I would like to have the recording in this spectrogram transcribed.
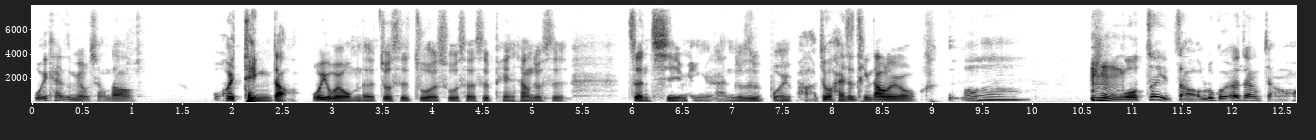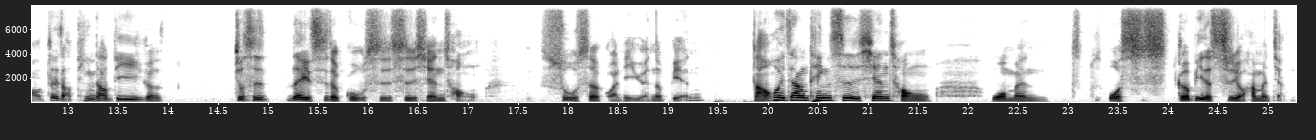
我一开始没有想到我会听到，我以为我们的就是住的宿舍是偏向就是正气凛然，就是不会怕，就还是听到了哟。哦，我最早如果要这样讲的话，最早听到第一个就是类似的故事，是先从宿舍管理员那边，然后会这样听是先从我们我室隔壁的室友他们讲的，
